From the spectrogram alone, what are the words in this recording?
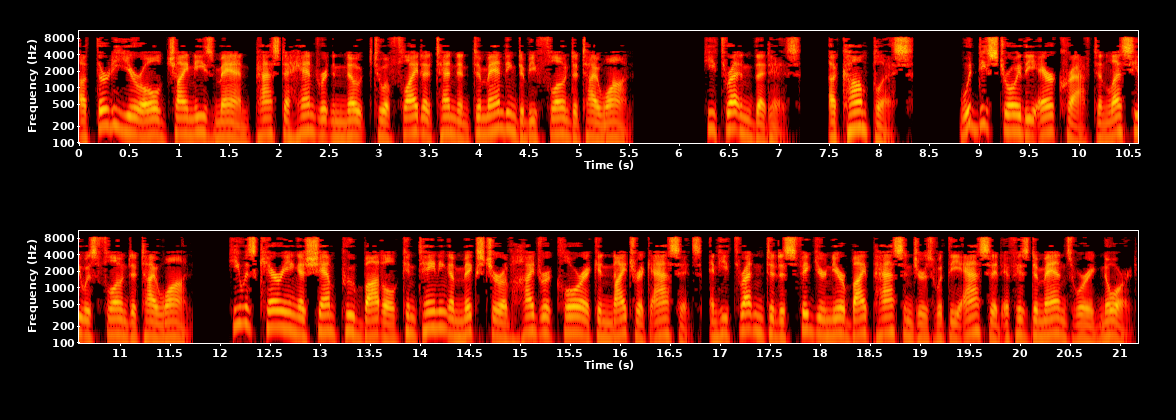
A 30-year-old Chinese man passed a handwritten note to a flight attendant demanding to be flown to Taiwan. He threatened that his accomplice would destroy the aircraft unless he was flown to Taiwan. He was carrying a shampoo bottle containing a mixture of hydrochloric and nitric acids, and he threatened to disfigure nearby passengers with the acid if his demands were ignored.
